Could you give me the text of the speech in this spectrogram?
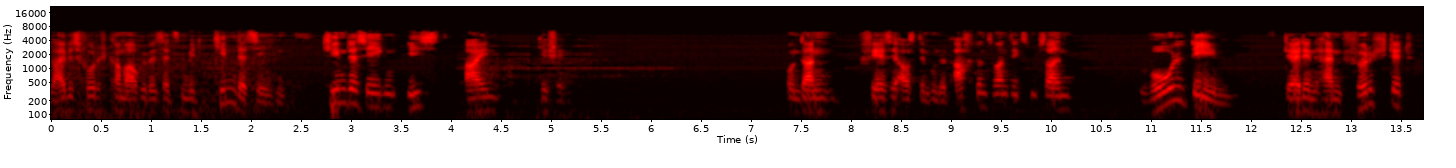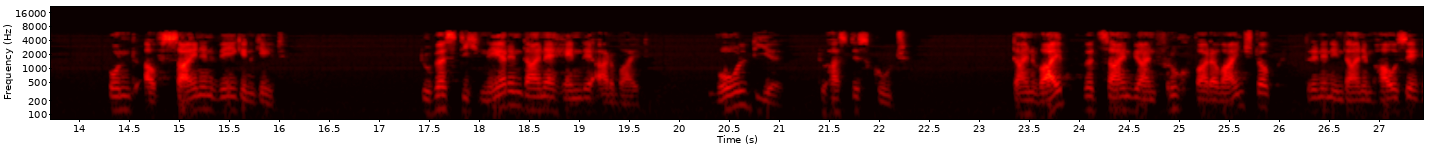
Leibesfurcht kann man auch übersetzen mit Kindersegen. Kindersegen ist ein Geschenk. Und dann Verse aus dem 128. Psalm. Wohl dem, der den Herrn fürchtet und auf seinen Wegen geht. Du wirst dich nähren deiner Hände Arbeit. Wohl dir, du hast es gut. Dein Weib wird sein wie ein fruchtbarer Weinstock drinnen in deinem Hause,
